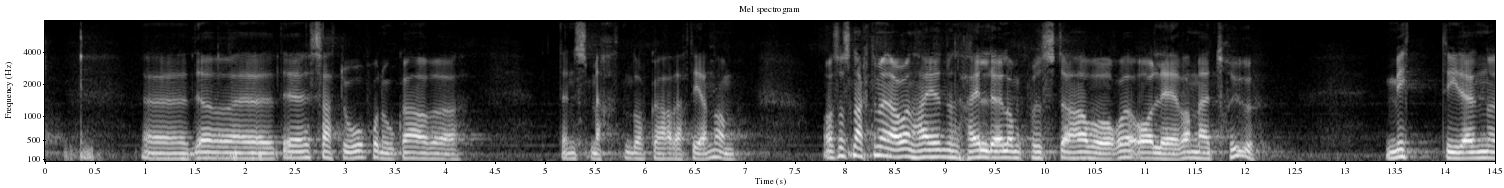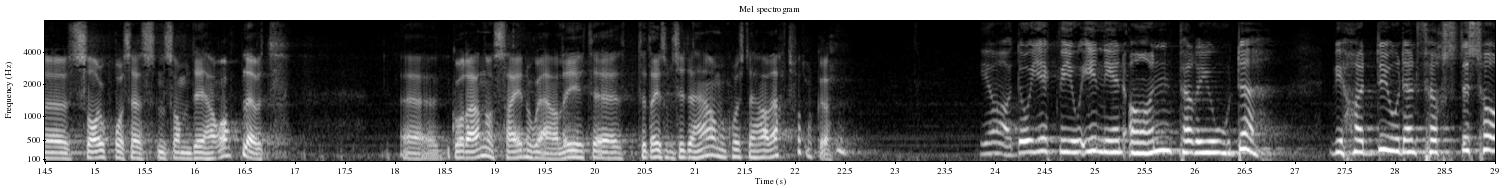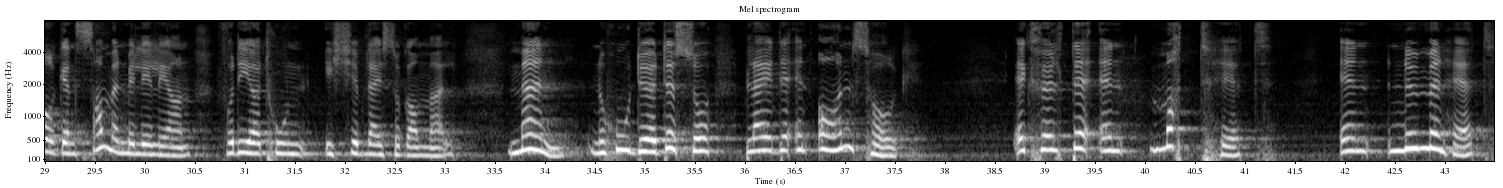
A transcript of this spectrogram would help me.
Uh, der, uh, det satte ord på noe av den smerten dere har vært igjennom. Og Så snakket vi også en hel, hel, del om hvordan det har vært å leve med tru midt i den sorgprosessen som de har opplevd. går det an å si noe ærlig til, til de som sitter her, om hvordan det har vært for dere? Ja, da gikk vi jo inn i en annen periode. Vi hadde jo den første sorgen sammen med Lillian fordi at hun ikke ble så gammel. Men når hun døde, så ble det en annen sorg. Jeg følte en matthet, en nummenhet.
